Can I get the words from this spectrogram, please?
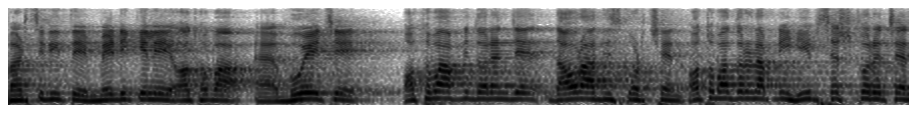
ভার্সিটিতে মেডিকেলে অথবা বইয়েছে অথবা আপনি ধরেন যে দাওরা হাদিস করছেন, অথবা ধরেন আপনি হিপ শেষ করেছেন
